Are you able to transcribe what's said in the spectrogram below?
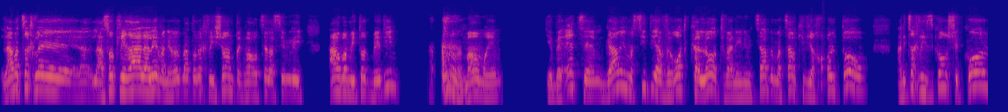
למה צריך ל... לעשות לי רע על הלב? אני עוד מעט הולך לישון, אתה כבר רוצה לשים לי ארבע מיטות בית דין? מה אומרים? כי בעצם, גם אם עשיתי עבירות קלות ואני נמצא במצב כביכול טוב, אני צריך לזכור שכל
